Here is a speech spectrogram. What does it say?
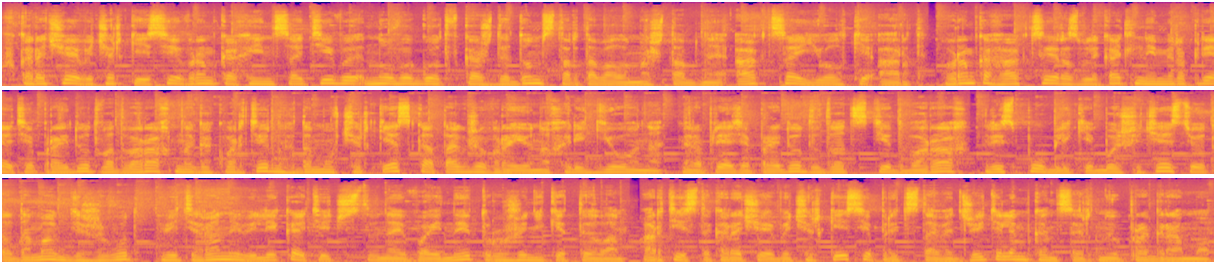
В Карачаево-Черкесии в рамках инициативы «Новый год в каждый дом» стартовала масштабная акция «Елки Арт». В рамках акции развлекательные мероприятия пройдут во дворах многоквартирных домов Черкеска, а также в районах региона. Мероприятия пройдут в 20 дворах республики. Большей частью это дома, где живут ветераны Великой Отечественной войны, труженики тыла. Артисты Карачаева-Черкесии представят жителям концертную программу.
